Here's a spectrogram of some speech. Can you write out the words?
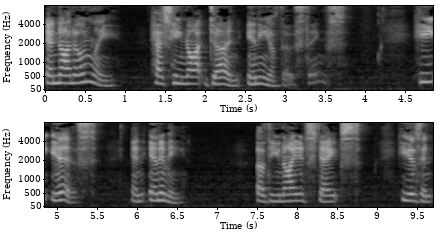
And not only has he not done any of those things, he is an enemy of the United States. He is an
